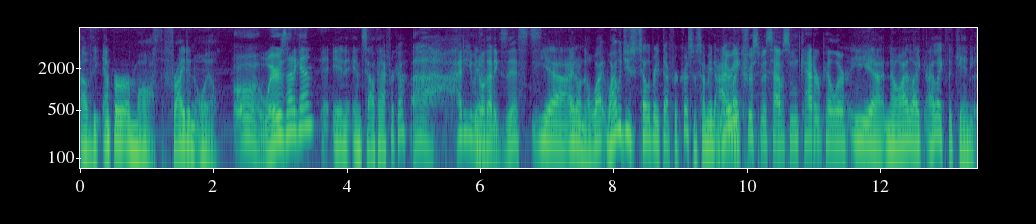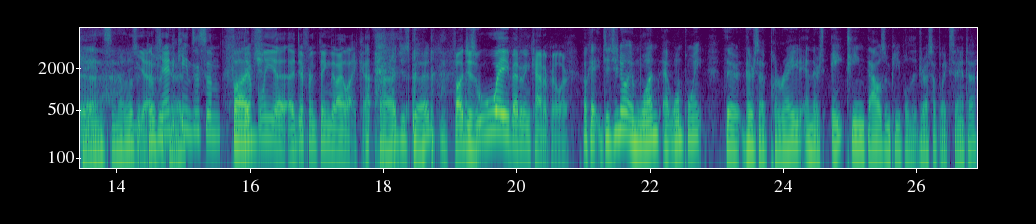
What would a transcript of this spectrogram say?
of the emperor moth fried in oil. Oh, where is that again? In in South Africa. Ah, how do you even Yeah. know that exists? Yeah, I don't know why. Why would you celebrate that for Christmas? I mean, Merry I like. Christmas. Have some caterpillar. Yeah, no, I like I like the candy canes. you know, those are yeah, those candy are good. canes are some Fudge. definitely a, a different thing that I like. Fudge is good. Fudge is way better than caterpillar. Okay, did you know in one at one point there there's a parade and there's eighteen thousand people that dress up like Santa.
